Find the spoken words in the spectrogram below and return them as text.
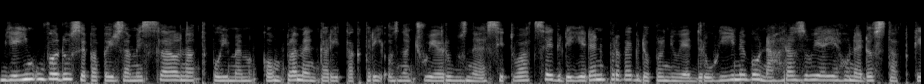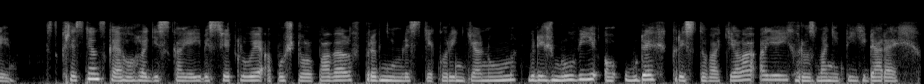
V jejím úvodu se papež zamyslel nad pojmem komplementarita, který označuje různé situace, kdy jeden prvek doplňuje druhý nebo nahrazuje jeho nedostatky. Z křesťanského hlediska jej vysvětluje apoštol Pavel v prvním listě Korintianům, když mluví o údech Kristova těla a jejich rozmanitých darech.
